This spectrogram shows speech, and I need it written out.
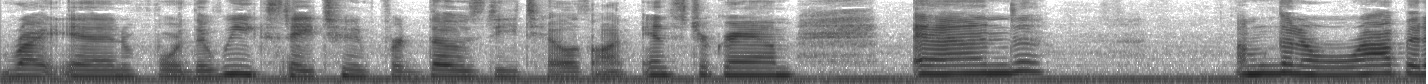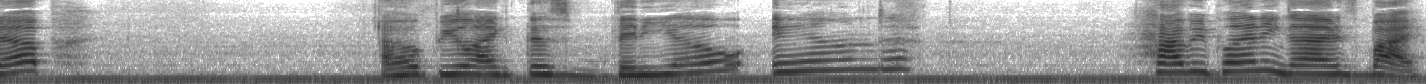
write in for the week. Stay tuned for those details on Instagram. And I'm going to wrap it up. I hope you liked this video and happy planning, guys. Bye.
